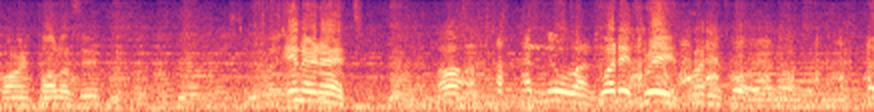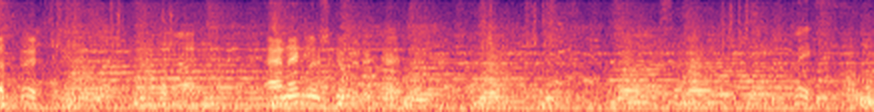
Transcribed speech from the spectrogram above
Foreign Policy, Internet, Oh, a new one. 23, 24, you know. and English communication. Please.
